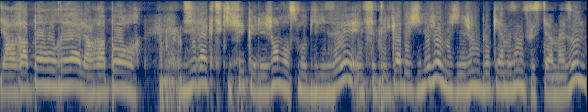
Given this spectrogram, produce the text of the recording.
il y a un rapport au réel, un rapport direct qui fait que les gens vont se mobiliser. Et c'était le cas des Gilets jaunes. Les Gilets jaunes bloquaient Amazon parce que c'était Amazon,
